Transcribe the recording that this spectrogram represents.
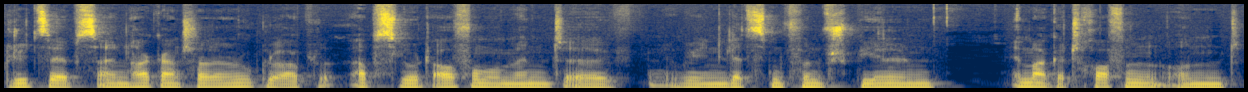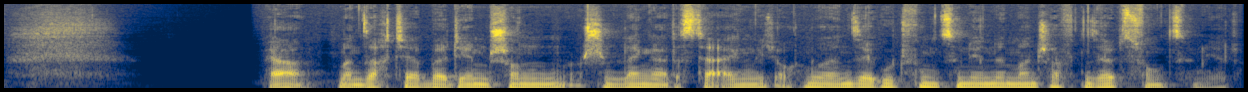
blüht selbst ein Hakan Çalhanoğlu absolut auf im Moment, äh, in den letzten fünf Spielen immer getroffen und ja, man sagt ja bei dem schon, schon länger, dass der eigentlich auch nur in sehr gut funktionierenden Mannschaften selbst funktioniert.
